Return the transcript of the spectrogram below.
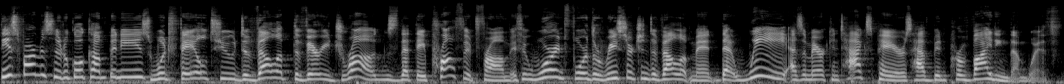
these pharmaceutical companies would fail to develop the very drugs that they profit from if it weren't for the research and development that we as American taxpayers have been providing them with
